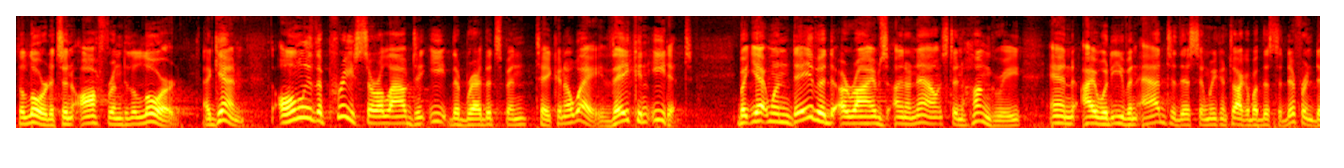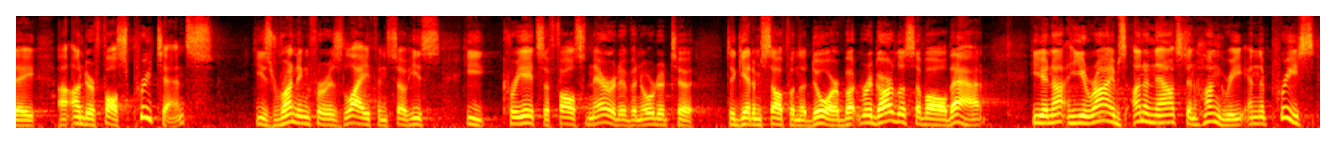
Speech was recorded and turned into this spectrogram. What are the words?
the Lord. It's an offering to the Lord. Again, only the priests are allowed to eat the bread that's been taken away. They can eat it. But yet, when David arrives unannounced and hungry, and I would even add to this, and we can talk about this a different day, uh, under false pretense, he's running for his life, and so he's, he creates a false narrative in order to, to get himself in the door. But regardless of all that, he, he arrives unannounced and hungry, and the priests,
